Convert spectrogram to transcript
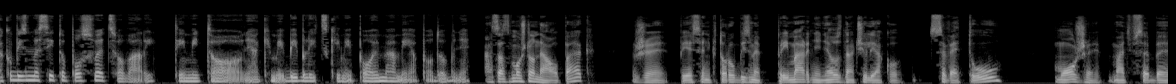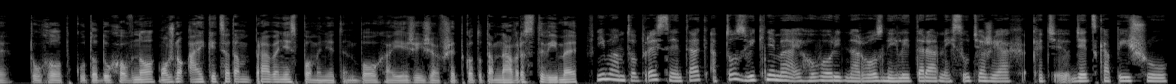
Ako by sme si to posvedcovali týmito nejakými biblickými pojmami a podobne. A zase možno naopak, že pieseň, ktorú by sme primárne neoznačili ako svetú, môže mať v sebe tú hĺbku, to duchovno. Možno aj keď sa tam práve nespomenie ten Boh a Ježiš a všetko to tam navrstvíme. Vnímam to presne tak a to zvykneme aj hovoriť na rôznych literárnych súťažiach, keď decka píšu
